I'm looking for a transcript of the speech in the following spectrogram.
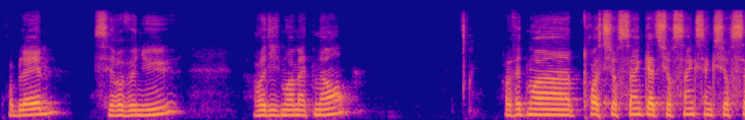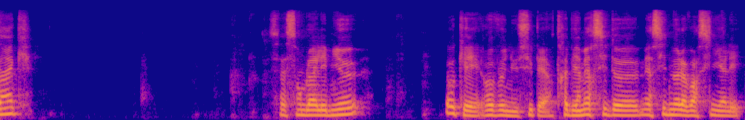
problème, c'est revenu. Redites-moi maintenant. Refaites-moi 3 sur 5, 4 sur 5, 5 sur 5. Ça semble aller mieux. Ok, revenu, super, très bien, merci de, merci de me l'avoir signalé.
